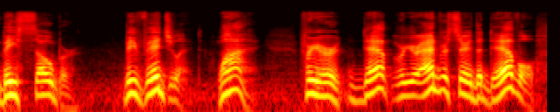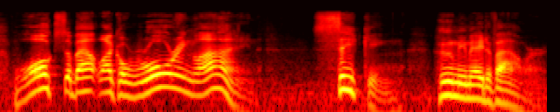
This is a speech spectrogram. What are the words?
Be sober, be vigilant. Why? For your, for your adversary, the devil, walks about like a roaring lion, seeking whom he may devour.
